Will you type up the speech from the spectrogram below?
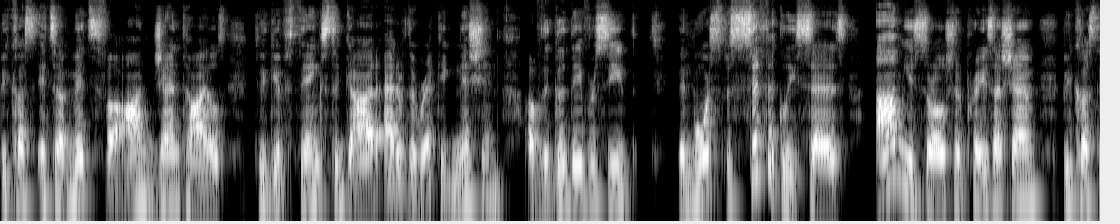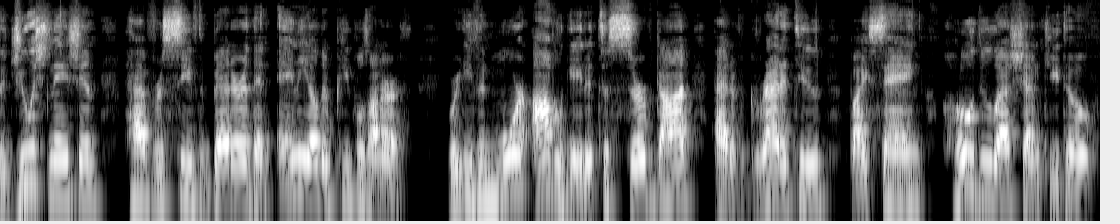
because it's a mitzvah on Gentiles to give thanks to God out of the recognition of the good they've received. Then more specifically says, Am Yisrael should praise Hashem because the Jewish nation have received better than any other peoples on earth. We're even more obligated to serve God out of gratitude by saying, Hodu Hashem Kitov.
